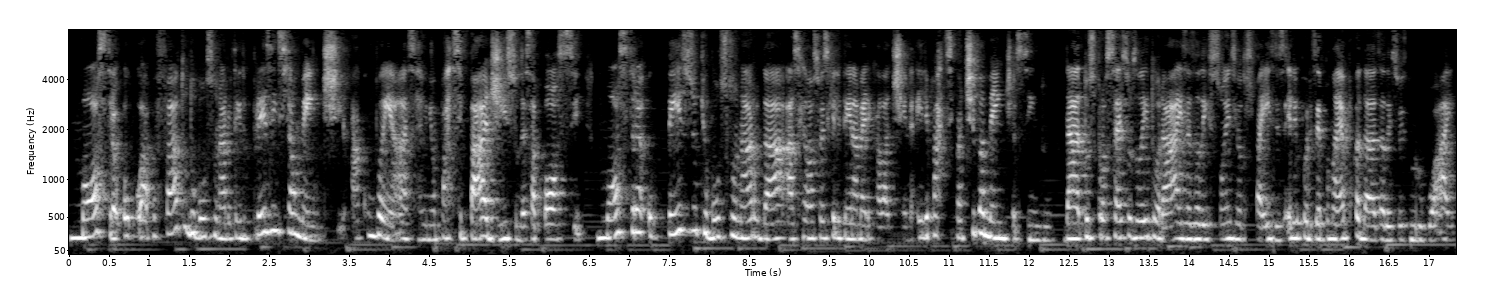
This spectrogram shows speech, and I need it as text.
mostra o, o, fato do Bolsonaro ter ido presencialmente acompanhar essa reunião, participar disso, dessa posse, mostra o peso que o Bolsonaro dá às relações que ele tem na América Latina. Ele participativamente, assim, do, da, dos processos eleitorais, das eleições em outros países. Ele, por exemplo, na época das eleições no Uruguai,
